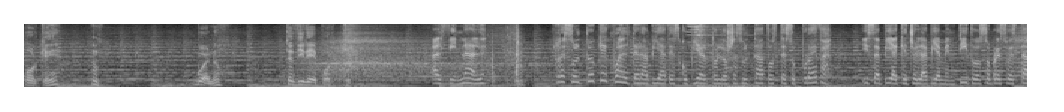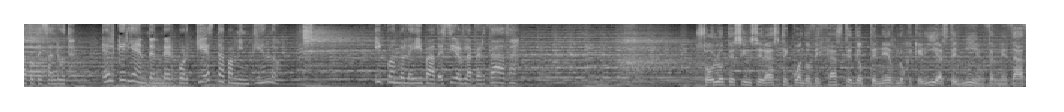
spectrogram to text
¿Por qué? Bueno, te diré por qué. Al final, resultó que Walter había descubierto los resultados de su prueba y sabía que yo le había mentido sobre su estado de salud. Él quería entender por qué estaba mintiendo. Y cuando le iba a decir la verdad, Solo te sinceraste cuando dejaste de obtener lo que querías de mi enfermedad.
